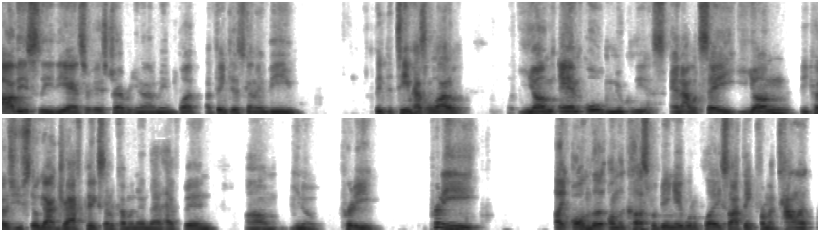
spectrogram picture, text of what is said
obviously the answer is Trevor, you know what I mean? But I think it's going to be think the team has a lot of young and old nucleus. And I would say young because you still got draft picks that are coming in that have been, um, you know, pretty, pretty like on the on the cusp of being able to play. So I think from a talent,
